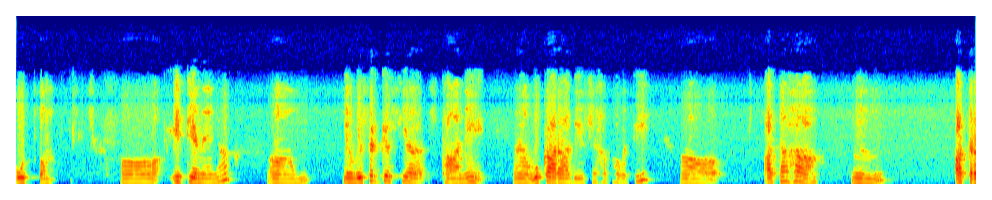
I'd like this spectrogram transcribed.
उत्वम् इत्यनेन विसर्गस्य स्थाने उकारादेशः भवति। अतः अत्र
